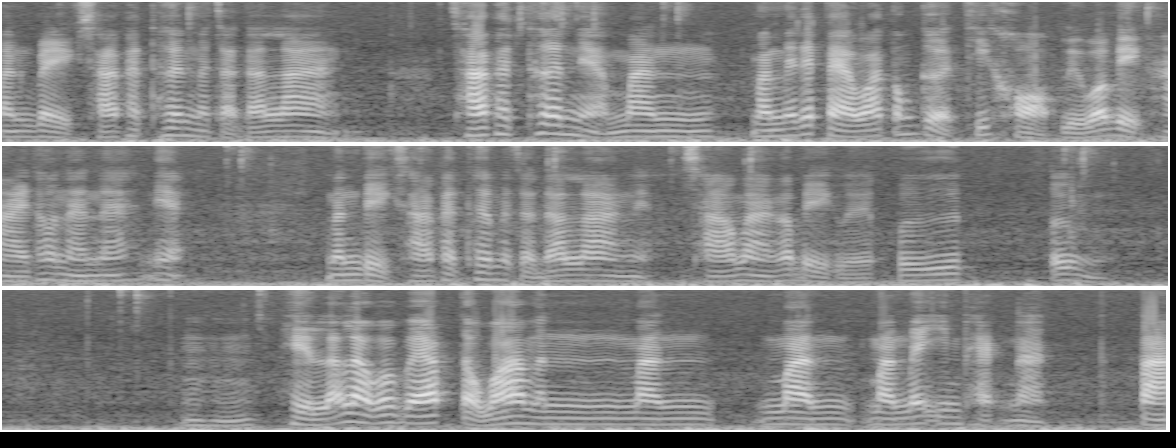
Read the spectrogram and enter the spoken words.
มันเบรกชาร์จแพทเทิร์นมาจากด้านล่างชาร์จแพทเทิร์นเนี่ยมันมันไม่ได้แปลว่าต้องเกิดที่ขอบหรือว่าเบรกไฮเท่านั้นนะเนี่ยมันเบรกชาร์จแพทเทิร์นมาจากด้านล่างเนี่ยเช้ามาก็เบรกเลยปื๊ดตึ้มอือหือเห็นแล้วเราก็แวบแต่ว่ามันมันมันมันไม่อิมแพกหนัก ตา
